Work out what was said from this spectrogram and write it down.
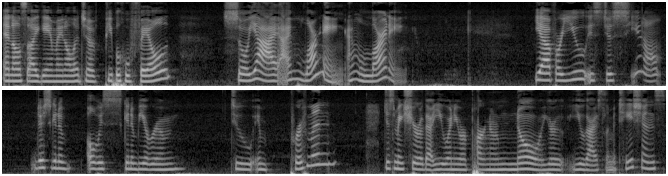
and also I gain my knowledge of people who failed. So yeah, I, I'm learning. I'm learning. Yeah, for you it's just, you know, there's gonna always gonna be a room to improvement just make sure that you and your partner know your you guys limitations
